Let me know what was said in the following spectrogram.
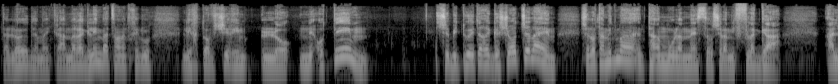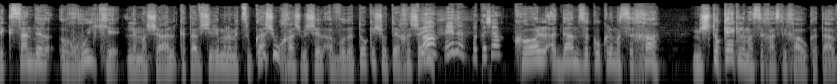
אתה לא יודע מה יקרה. המרגלים בעצמם התחילו לכתוב שירים לא נאותים. שביטאו את הרגשות שלהם, שלא תמיד טעמו למסר של המפלגה. אלכסנדר רויקה, למשל, כתב שירים על המצוקה שהוא חש בשל עבודתו כשוטר חשאי. אה, הנה, בבקשה. כל אדם זקוק למסכה. משתוקק למסכה, סליחה, הוא כתב.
